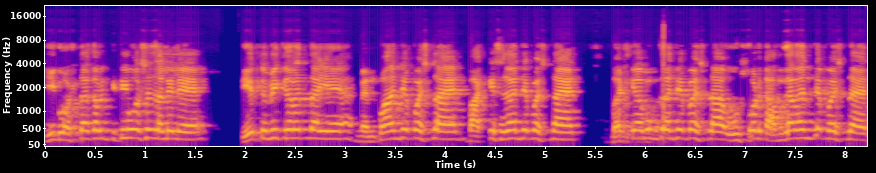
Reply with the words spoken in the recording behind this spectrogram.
ही गोष्ट करून किती वर्ष झालेली आहे ते तुम्ही करत नाहीये. मेनपाळांचे प्रश्न आहेत बाकी सगळ्यांचे प्रश्न आहेत भटक्या मुक्तांचे प्रश्न आहेत ऊसतोड कामगारांचे प्रश्न आहेत.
